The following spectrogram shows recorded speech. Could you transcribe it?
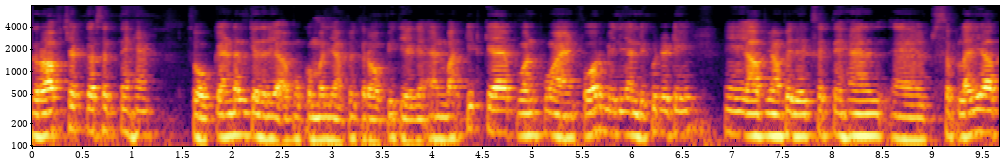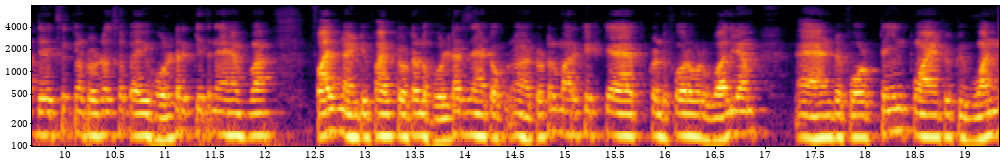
ग्राफ चेक कर सकते हैं। सो कैंडल के ज़रिए आप मुकम्मल यहाँ पे ग्राफ भी दिया गया। And market cap 1.4 million liquidity आप यहाँ पे देख सकते हैं सप्लाई आप देख सकते हो टोटल सप्लाई होल्डर कितने हैं five ninety five total holders हैं total market cap twenty four hour volume and fourteen point fifty one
